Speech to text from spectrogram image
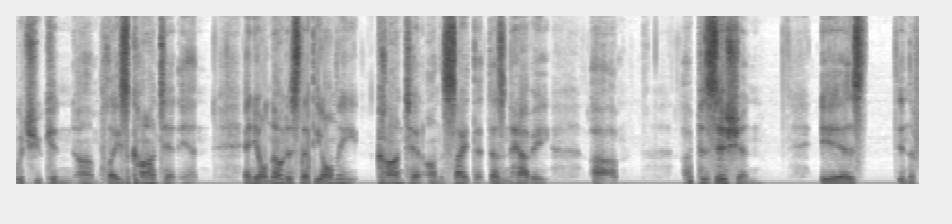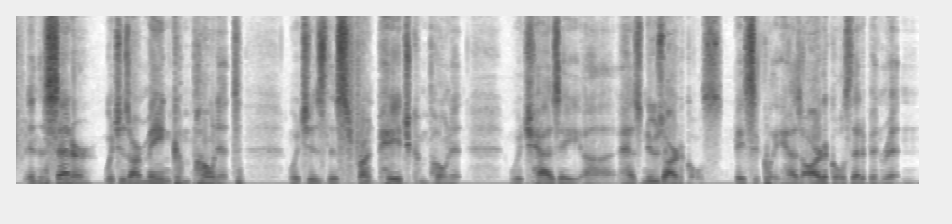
which you can um, place content in. And you'll notice that the only content on the site that doesn't have a, uh, a position is in the in the center, which is our main component, which is this front page component, which has a uh, has news articles basically has articles that have been written,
